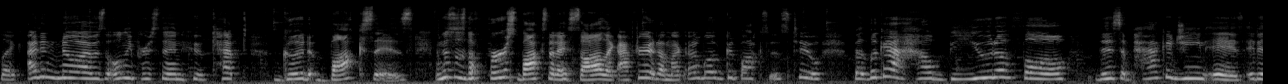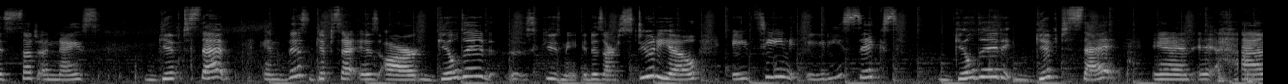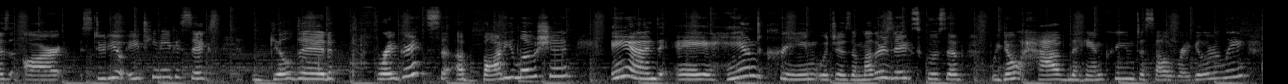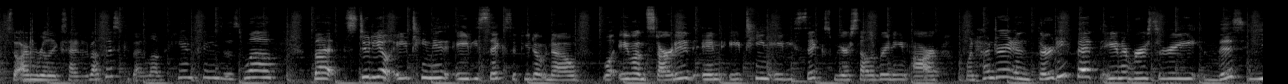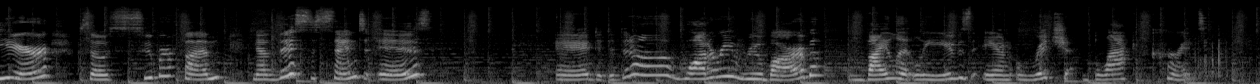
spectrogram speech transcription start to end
like I didn't know I was the only person who kept good boxes. And this was the first box that I saw. Like after it, I'm like, I love good boxes too. But look at how beautiful this packaging is. It is such a nice gift set. And this gift set is our gilded, excuse me, it is our Studio 1886 gilded gift set and it has our Studio 1886 gilded fragrance, a body lotion, and a hand cream, which is a Mother's Day exclusive. We don't have the hand cream to sell regularly, so I'm really excited about this because I love hand creams as well. But Studio 1886, if you don't know, well, Avon started in 1886. We are celebrating our 135th anniversary this year, so super fun. Now this scent is a da -da -da watery rhubarb, violet leaves, and rich black currant.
